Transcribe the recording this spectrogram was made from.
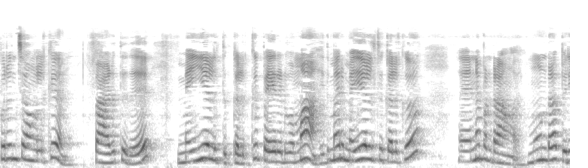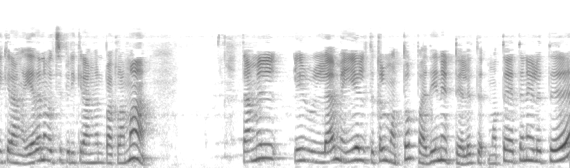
புரிஞ்சவங்களுக்கு இப்போ அடுத்தது மெய்யெழுத்துக்களுக்கு பெயரிடுவோமா இது மாதிரி மெய்யெழுத்துக்களுக்கு என்ன பண்ணுறாங்க மூன்றாக பிரிக்கிறாங்க. எதனை வச்சு பிரிக்கிறாங்கன்னு பார்க்கலாமா? தமிழ் தமிழில் உள்ள மெய்யெழுத்துக்கள் மொத்தம் பதினெட்டு எழுத்து. மொத்தம் எத்தனை எழுத்து?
